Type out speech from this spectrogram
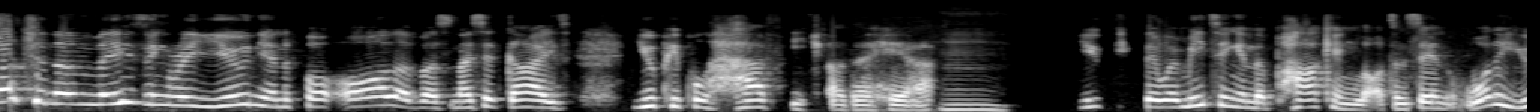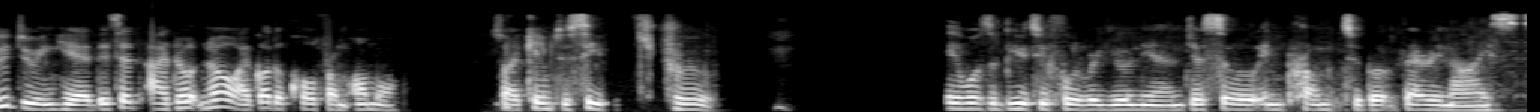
such an amazing reunion for all of us. And I said, guys, you people have each other here. Mm. You, they were meeting in the parking lot and saying, What are you doing here? They said, I don't know. I got a call from Omo. So I came to see if it's true. It was a beautiful reunion, just so impromptu, but very nice.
